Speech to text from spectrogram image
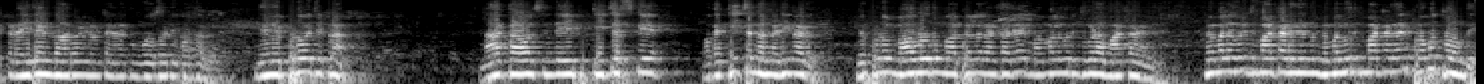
ఇక్కడ ఐదేళ్ళు ఆరు ఏళ్ళు ఉంటే కనుక ఇంకోసోటి చోటికి పోతాడు. నేను ఎప్పుడో చెప్పిన నాకు కావాల్సింది టీచర్స్కి ఒక టీచర్ నన్ను అడిగినాడు ఎప్పుడు మా ఊరు మా పిల్లలు అంటారే మమ్మల్ని గురించి కూడా మాట్లాడండి. మిమ్మల్ని గురించి మాట్లాడేది మిమ్మల్ని గురించి మాట్లాడేదని ప్రభుత్వం ఉంది.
